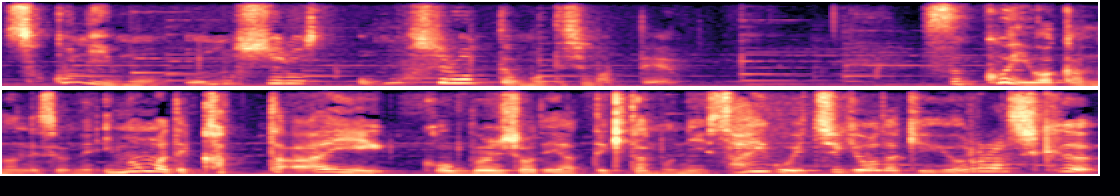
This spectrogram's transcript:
そこにもう面白面白って思ってしまって。すっごい違和感なんですよね。今まで硬いこう文章でやってきたのに最後1行だけ「よろしく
